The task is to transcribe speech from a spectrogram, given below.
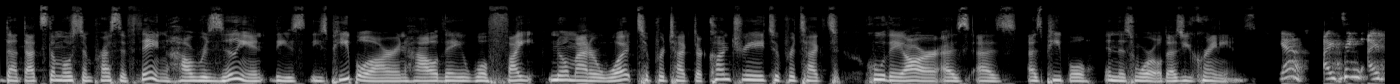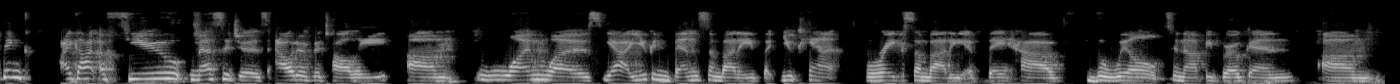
that that's the most impressive thing, how resilient these, these people are and how they will fight no matter what to protect their country, to protect who they are as, as, as people in this world, as Ukrainians. Yeah, I think I think I got a few messages out of Vitalli. Um, one was, yeah, you can bend somebody, but you can't break somebody if they have the will to not be broken. Um,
